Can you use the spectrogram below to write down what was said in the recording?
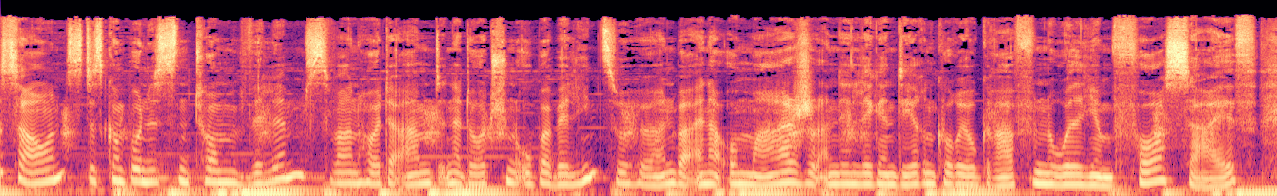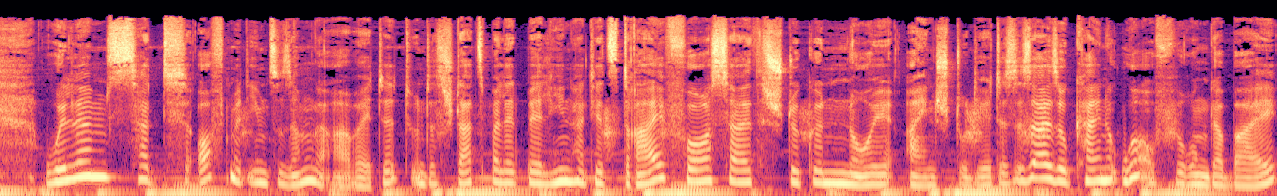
Sounds des Komponisten Tom Willems waren heute Abend in der Deutschen Oper Berlin zu hören bei einer Hommage an den legendären Choreografen William Forsyth. Willems hat oft mit ihm zusammengearbeitet und das Staatsballett Berlin hat jetzt drei Forsyth-Stücke neu einstudiert. Es ist also keine Uraufführung dabei,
